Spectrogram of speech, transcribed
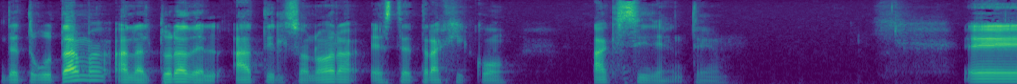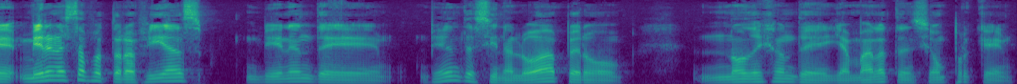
de Tubutama a la altura del Átil Sonora, este trágico accidente. Eh, miren estas fotografías, vienen de, vienen de Sinaloa, pero no dejan de llamar la atención porque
